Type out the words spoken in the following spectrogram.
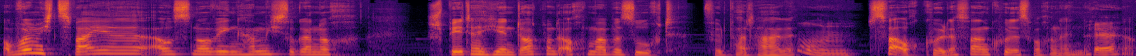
Obwohl mich zwei äh, aus Norwegen haben mich sogar noch später hier in Dortmund auch mal besucht für ein paar Tage. Hm. Das war auch cool. Das war ein cooles Wochenende. Okay. Ja.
